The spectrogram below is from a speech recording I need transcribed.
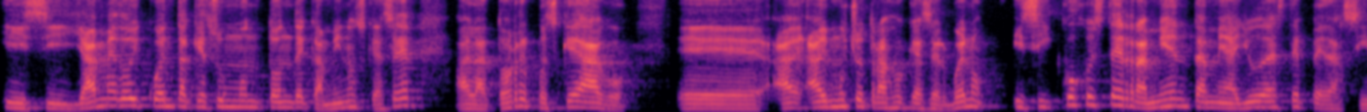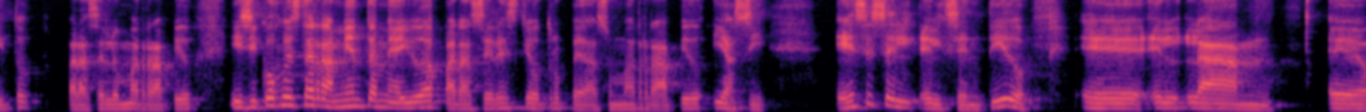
y si ya me doy cuenta que es un montón de caminos que hacer, a la torre, pues, ¿qué hago? Eh, hay, hay, mucho trabajo que hacer. Bueno, y si cojo esta herramienta, me ayuda este pedacito para hacerlo más rápido. Y si cojo esta herramienta, me ayuda para hacer este otro pedazo más rápido y así. Ese es el, sentido. Eh, la mm, eh,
